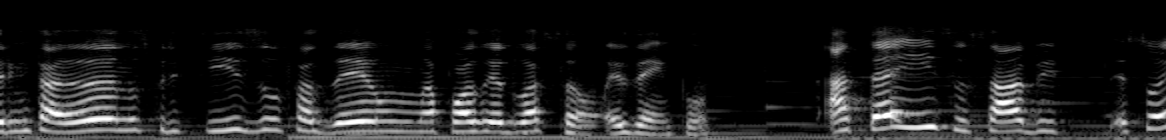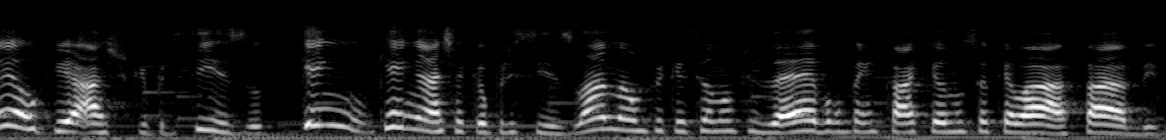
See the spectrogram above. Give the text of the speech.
30 anos, preciso fazer uma pós-graduação, exemplo. Até isso, sabe? Sou eu que acho que preciso? Quem, quem acha que eu preciso? Ah, não, porque se eu não fizer, vão pensar que eu não sei o que lá, sabe?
